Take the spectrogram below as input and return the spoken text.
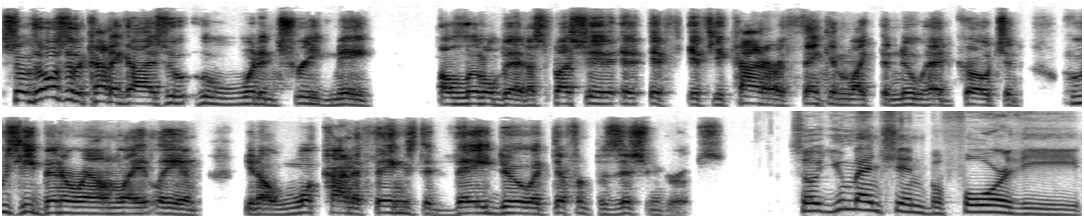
so those are the kind of guys who who would intrigue me a little bit, especially if if you kind of are thinking like the new head coach and who's he been around lately, and you know what kind of things did they do at different position groups. So you mentioned before the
